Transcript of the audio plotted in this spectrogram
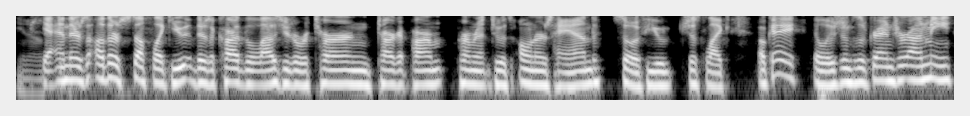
You know. Yeah, and there's other stuff like you. There's a card that allows you to return target par- permanent to its owner's hand. So if you just like, okay, illusions of grandeur on me,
